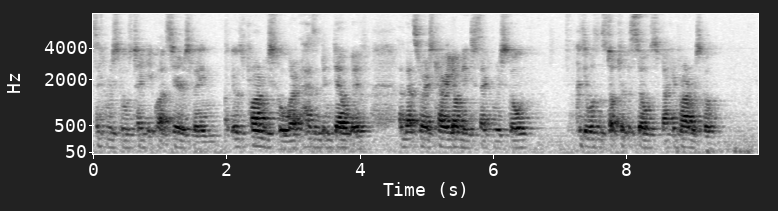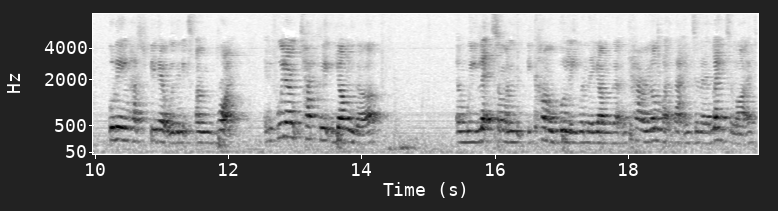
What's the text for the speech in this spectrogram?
Secondary schools take it quite seriously. It was primary school where it hasn't been dealt with, and that's where it's carried on into secondary school. because it wasn't stopped at the source back in primary school. Bullying has to be dealt with in its own right. And if we don't tackle it younger, and we let someone become a bully when they're younger and carry on like that into their later life,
